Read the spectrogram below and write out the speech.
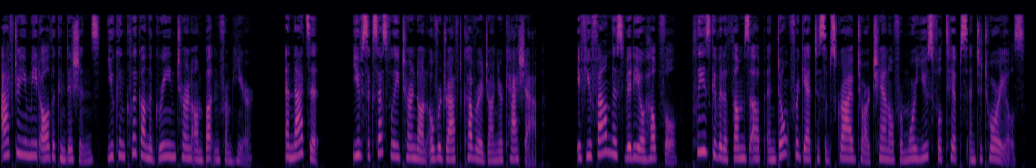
After you meet all the conditions, you can click on the green Turn On button from here. And that's it. You've successfully turned on overdraft coverage on your Cash App. If you found this video helpful, please give it a thumbs up and don't forget to subscribe to our channel for more useful tips and tutorials.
